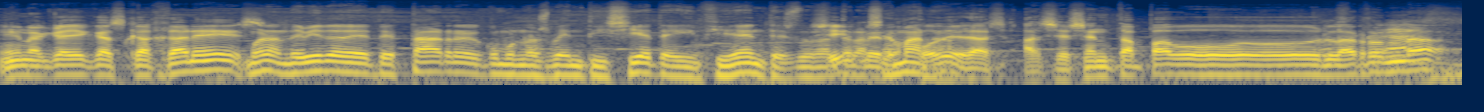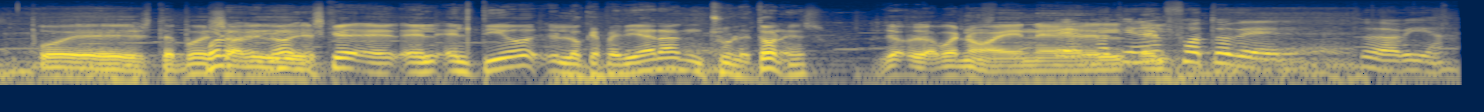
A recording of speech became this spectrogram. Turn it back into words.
en la calle Cascajares. Bueno, han debido de detectar como unos 27 incidentes durante sí, la pero semana. joder, a, a 60 pavos la ronda, pues te puede bueno, salir. no, es que el, el tío lo que pedía eran chuletones. Yo- bueno, en Pero no el, tienen el- foto de él todavía.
